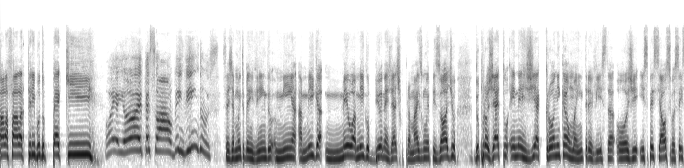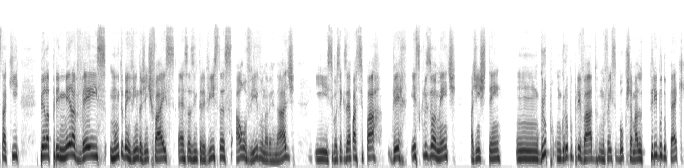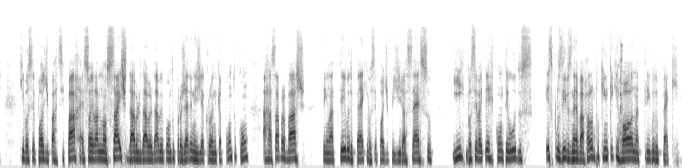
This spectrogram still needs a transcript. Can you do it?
Fala, fala, tribo do PEC! Oi, oi, oi, pessoal, bem-vindos! Seja muito bem-vindo, minha amiga, meu amigo bioenergético, para mais um episódio do projeto Energia Crônica, uma entrevista hoje especial. Se você está aqui pela primeira vez, muito bem-vindo. A gente faz essas entrevistas ao vivo, na verdade. E se você quiser participar, ver exclusivamente, a gente tem um grupo, um grupo privado no Facebook chamado Tribo do PEC que você pode participar. É só ir lá no nosso site, www.projetoenergiacronica.com, arrastar para baixo, tem lá a tribo do PEC, você pode pedir acesso e você vai ter conteúdos exclusivos, né, Vá? Fala um pouquinho o que, que rola na tribo do PEC.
